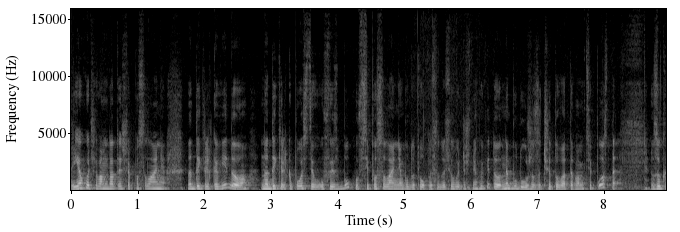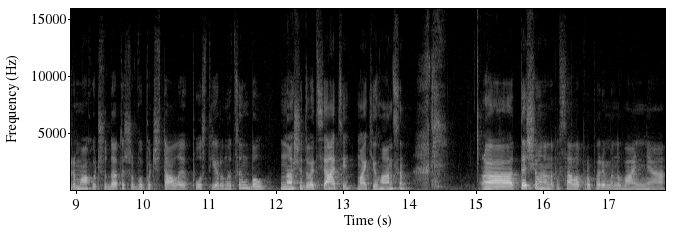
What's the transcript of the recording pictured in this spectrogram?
Я хочу вам дати ще посилання на декілька відео, на декілька постів у Фейсбуку. Всі посилання будуть в описі до сьогоднішнього відео. Не буду вже зачитувати вам ці пости. Зокрема, хочу дати, щоб ви почитали пост Єрини Цимбал, наші 20-ті, Майк Йогансен. Те, що вона написала про перейменування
